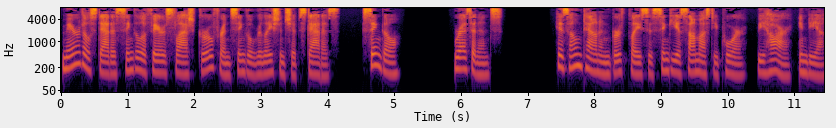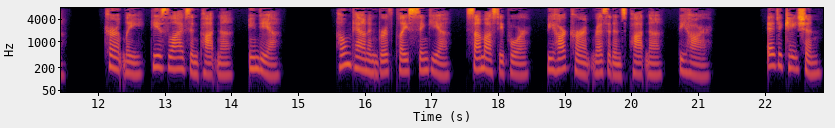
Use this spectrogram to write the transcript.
Marital status single affairs slash girlfriend single relationship status single residence his hometown and birthplace is Singhia Samastipur, Bihar, India. Currently, he is lives in Patna, India. Hometown and birthplace Singhia, Samastipur, Bihar. Current residence Patna, Bihar. Education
